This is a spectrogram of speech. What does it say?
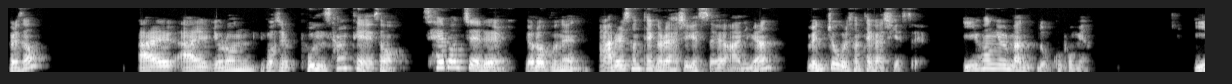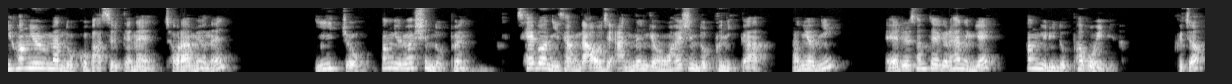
그래서 R, R 이런 것을 본 상태에서 세 번째를 여러분은 R을 선택을 하시겠어요? 아니면 왼쪽을 선택하시겠어요? 이 확률만 놓고 보면 이 확률만 놓고 봤을 때는 저라면은 이쪽 확률이 훨씬 높은 세 번 이상 나오지 않는 경우가 훨씬 높으니까 당연히 L을 선택을 하는 게 확률이 높아 보입니다. 그죠?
